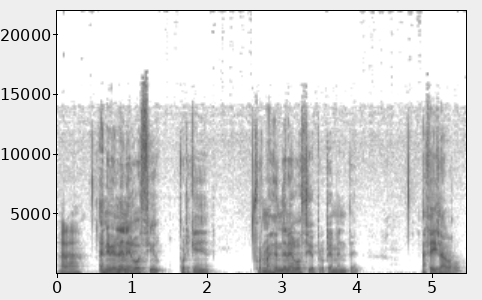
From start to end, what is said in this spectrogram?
Ahora, A nivel de negocio, porque formación de negocio propiamente, ¿hacéis algo?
